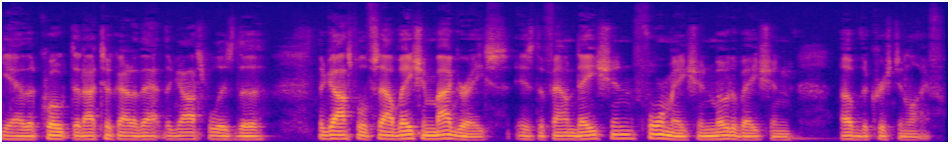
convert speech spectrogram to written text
Yeah, the quote that I took out of that, the gospel is the the gospel of salvation by grace is the foundation, formation, motivation of the Christian life.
